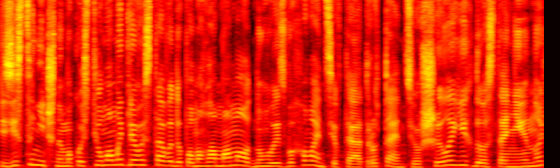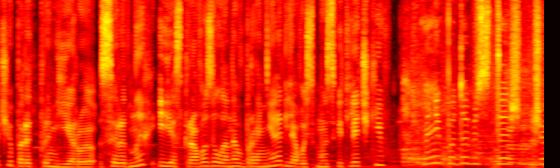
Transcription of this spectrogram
Зі сценічними костюмами для вистави допомогла мама одного із вихованців театру танцю. Шила їх до останньої ночі перед прем'єрою. Серед них і яскраво зелене вбрання для восьми світлячків. Мені подобається те, що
